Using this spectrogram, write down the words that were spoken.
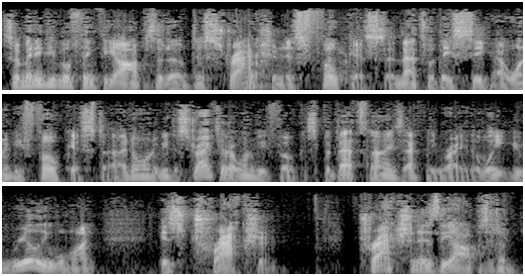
So many people think the opposite of distraction is focus, and that's what they seek. I want to be focused. I don't want to be distracted. I want to be focused. But that's not exactly right. What you really want is traction. Traction is the opposite of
